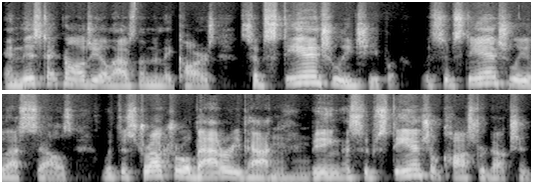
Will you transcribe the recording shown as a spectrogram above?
and this technology allows them to make cars substantially cheaper with substantially less cells with the structural battery pack Mhm. being a substantial cost reduction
